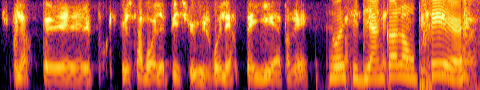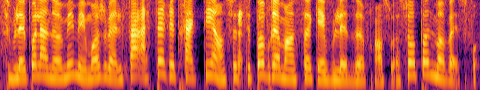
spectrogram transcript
Je vais leur payer, pour qu'ils puissent avoir la PCU, je vais les repayer après. Oui, c'est Bianca Lompré. Euh, tu voulais pas la nommer, mais moi, je vais le faire. Elle s'était rétractée ensuite. C'est pas vraiment ça qu'elle voulait dire, François. Sois pas de mauvaise foi.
